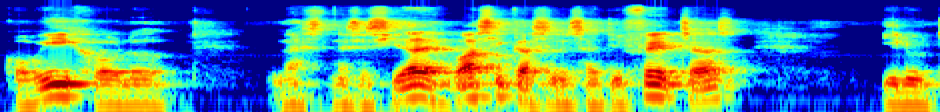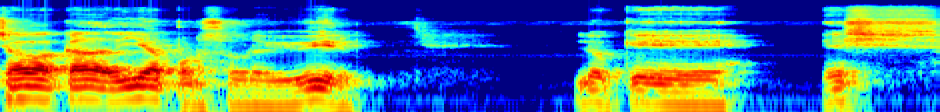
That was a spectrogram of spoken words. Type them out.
cobijo, las necesidades básicas insatisfechas y luchaba cada día por sobrevivir. Lo que es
